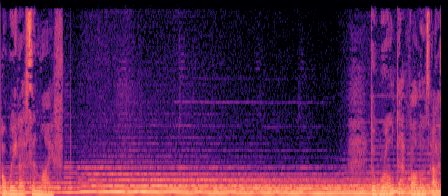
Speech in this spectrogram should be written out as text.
await us in life. The world that follows us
